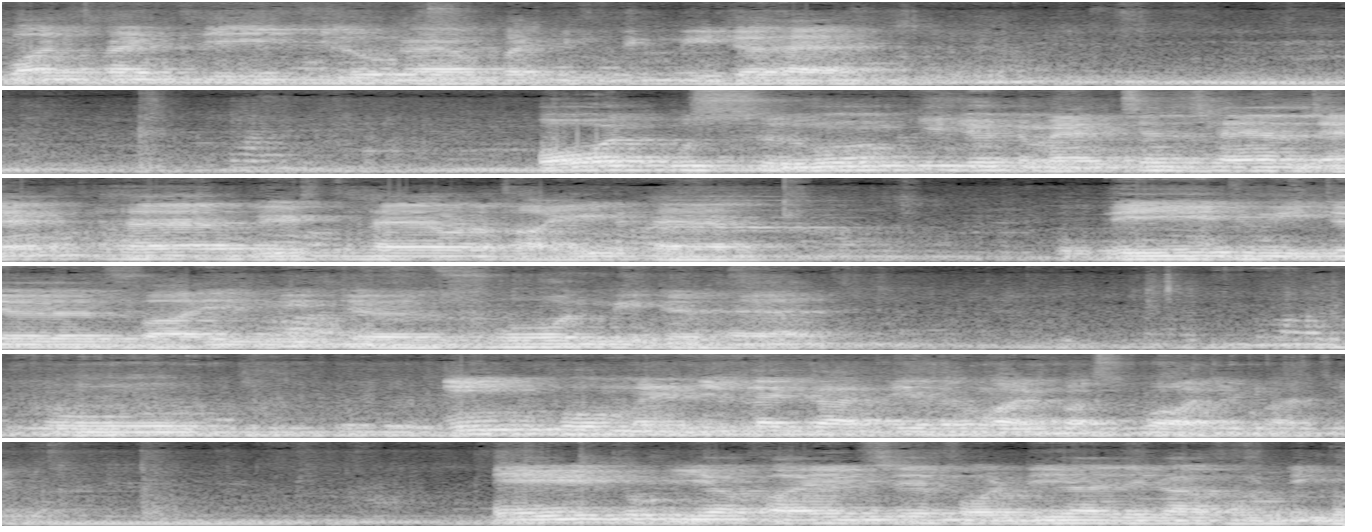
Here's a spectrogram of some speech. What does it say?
1.3 kilogram per cubic metre ہے اور اس روم کی جو ڈیمینشنز ہیں لینتھ ہے ویٹ ہے اور ہائٹ ہے eight metre, five metre, four metre ہے۔ تو ان کو ملٹیپلائی کر دیا تو ہمارے پاس والیوم آ جائے گا۔ ایٹ کو کیا فائیو سے فورٹی آ جائے گا فورٹی کو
